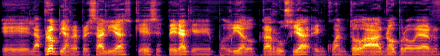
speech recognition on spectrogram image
eh, las propias represalias que se espera que podría adoptar Rusia en cuanto a no proveer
